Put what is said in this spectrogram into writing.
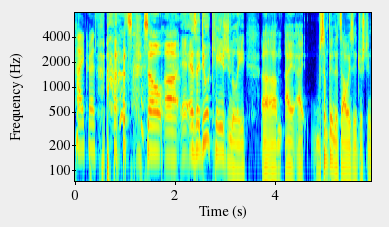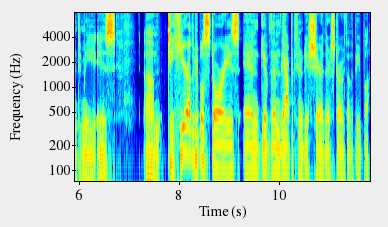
Hi, Chris. so, uh, as I do occasionally, um, I, I something that's always interesting to me is um, to hear other people's stories and give them the opportunity to share their story with other people.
